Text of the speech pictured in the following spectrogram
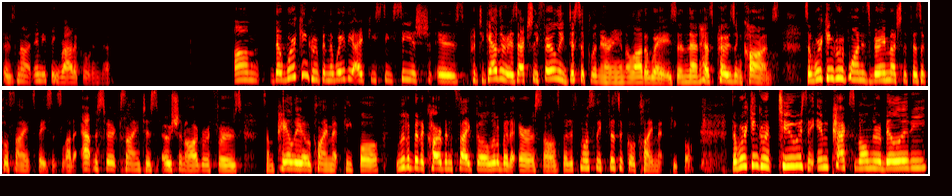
there's not anything radical in there. Um, the working group and the way the IPCC is, is, put together is actually fairly disciplinary in a lot of ways, and that has pros and cons. So working group one is very much the physical science base. It's a lot of atmospheric scientists, oceanographers, some paleoclimate people, a little bit of carbon cycle, a little bit of aerosols, but it's mostly physical climate people. The working group two is the impacts, vulnerability,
